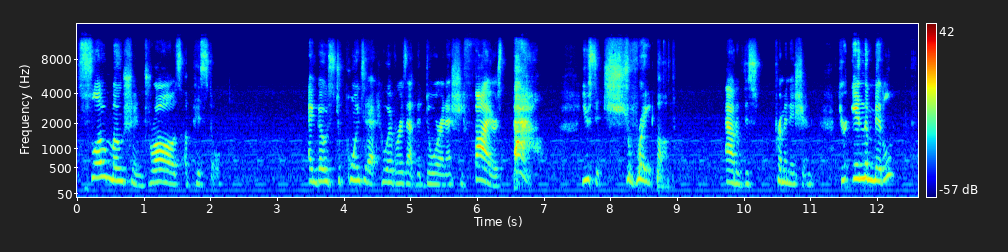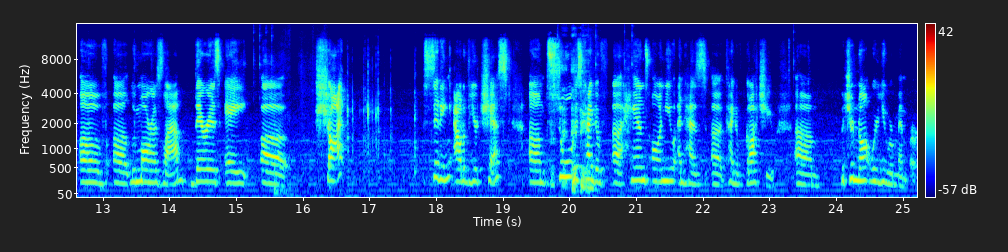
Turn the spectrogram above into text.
slow motion, draws a pistol and goes to point it at whoever is at the door. And as she fires, bow, you sit straight up out of this premonition. You're in the middle of uh, Lumara's lab. There is a uh, shot sitting out of your chest. Um, Sul is kind of uh, hands on you and has uh, kind of got you, um, but you're not where you remember.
